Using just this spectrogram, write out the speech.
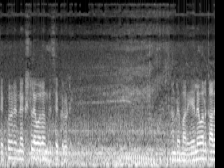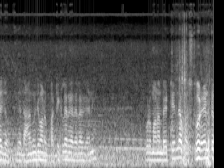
సెక్యూరిటీ నెక్స్ట్ లెవెల్ ఉంది సెక్యూరిటీ అంటే మరి ఏ లెవెల్ కాలేజ్ ఇక దాని గురించి మనకు పర్టికులర్గా తెలియదు కానీ ఇప్పుడు మనం పెట్టింది ఒక స్టూడెంట్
